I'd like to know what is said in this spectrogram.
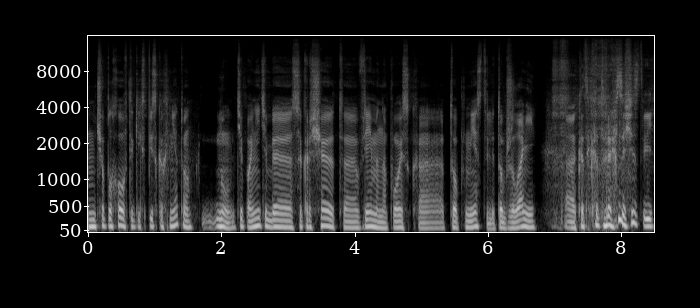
Ничего плохого в таких списках нету. Ну, типа, они тебе сокращают э, время на поиск э, топ-мест или топ-желаний, э, которые осуществить.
